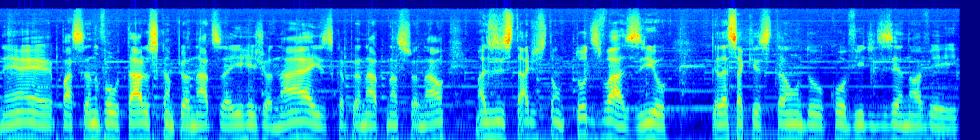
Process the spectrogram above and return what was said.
né? Passando voltar os campeonatos aí regionais, campeonato nacional, mas os estádios estão todos vazios pela essa questão do Covid-19 aí.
